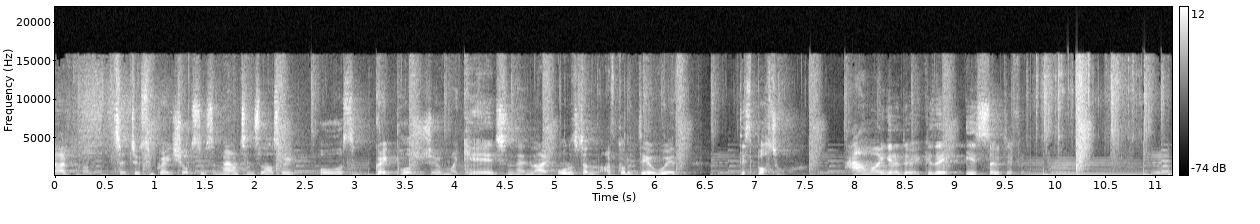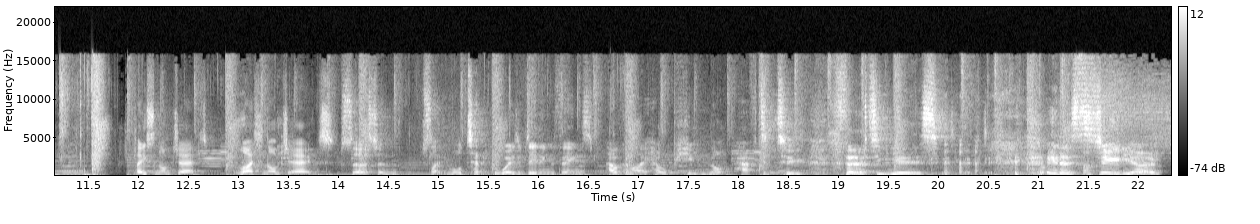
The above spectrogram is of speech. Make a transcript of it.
I, I took some great shots of some mountains last week, or some great portraiture of my kids, and then like all of a sudden I've got to deal with this bottle. How am I going to do it? Because it is so different. Place an object, light an object, certain slightly more technical ways of dealing with things. How can I help you not have to do 30 years in a studio?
